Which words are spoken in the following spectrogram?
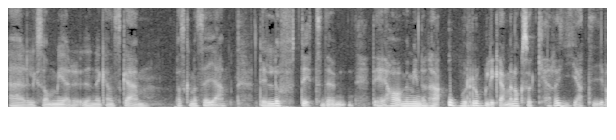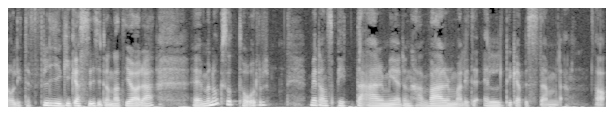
är liksom mer, den är ganska, vad ska man säga, det är luftigt. Det, det har med min den här oroliga men också kreativa och lite flygiga sidan att göra. Eh, men också torr. Medan Pitta är mer den här varma, lite eldiga, bestämda. Ja,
